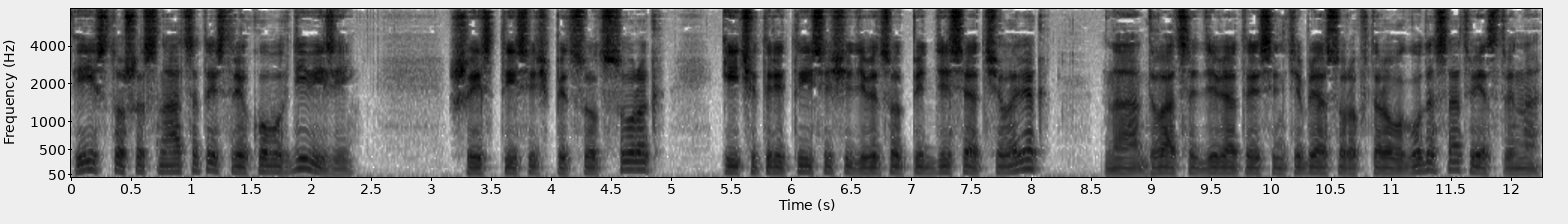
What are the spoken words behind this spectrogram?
и 116-й стрелковых дивизий, 6540 и 4950 человек на 29 сентября 42 года соответственно.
